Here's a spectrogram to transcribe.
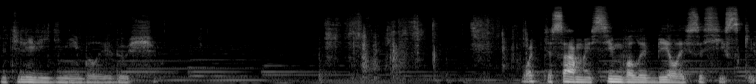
на телевидении был ведущим. Вот те самые символы белой сосиски.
